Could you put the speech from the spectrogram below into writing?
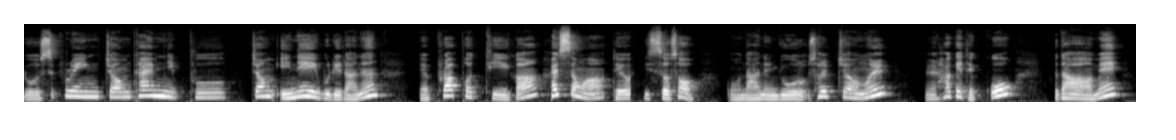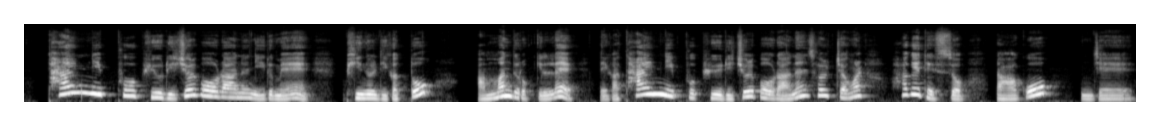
요 spring.timelif.enable이라는 예, 프로퍼티가 활성화되어 있어서 어, 나는 요 설정을 하게 됐고 그 다음에 타임리프 뷰 리졸버라는 이름의 빈을 네가 또 안 만들었길래 내가 타임리프 뷰 리졸버라는 설정을 하게 됐어 라고 이제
